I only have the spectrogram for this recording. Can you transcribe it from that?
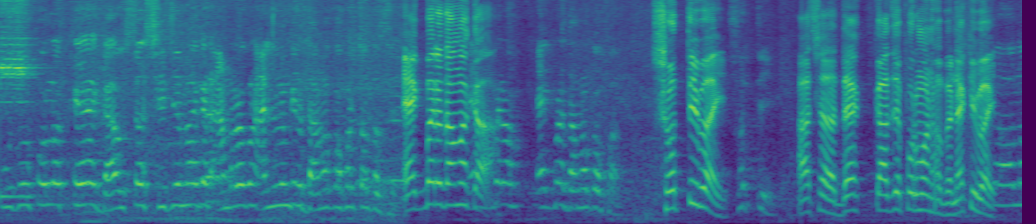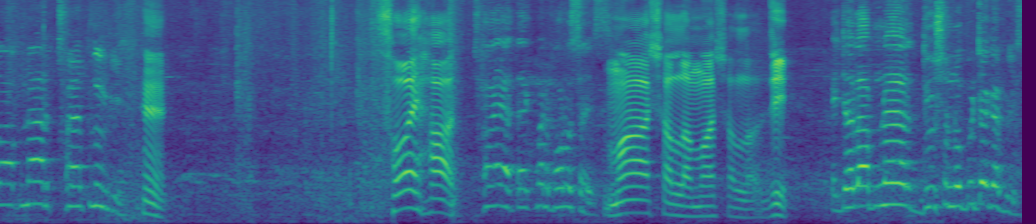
পুজো উপলক্ষে গাউসা সিজে মার্কেট আন্ডারগ্রাউন্ড আলিলঙ্গির দামাক অফার চলতেছে। একবারে দামাকা? একবার একবার দামাক অফার। সত্যি ভাই? সত্যি। আচ্ছা দেখ কাজে প্রমাণ হবে নাকি ভাই? এটা হলো আপনার ছয় হাত লুঙ্গি। হ্যাঁ। ছয় হাত। ছয় হাত একবার বড় সাইজ মাশাল্লাহ মাশাল্লাহ জি। এটা হলো আপনার দুইশো নব্বই টাকা পিস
